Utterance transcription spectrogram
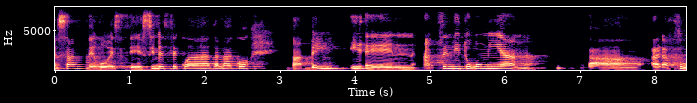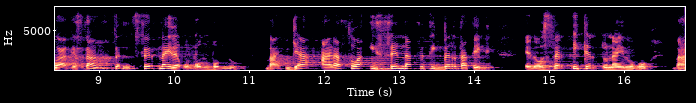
esan dugu, ez, ezinbestekoa dalako, ba, behin en, hartzen ditugunean, ba, arazoak, ez da? Zer nahi dugu konpondu? Ba, ja, arazoa izendatzetik bertatik, edo zer ikertu nahi dugu. Ba,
